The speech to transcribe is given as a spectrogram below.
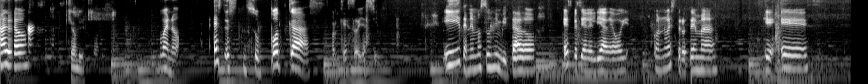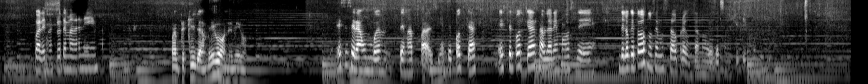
Aló. ¿Qué onda? Bueno, este es su podcast, porque soy así. Y tenemos un invitado especial el día de hoy con nuestro tema que es... ¿Cuál es nuestro tema, Dani? Mantequilla, amigo o enemigo. Ese será un buen tema para el siguiente podcast. Este podcast hablaremos de, de lo que todos nos hemos estado preguntando desde hace mucho tiempo.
